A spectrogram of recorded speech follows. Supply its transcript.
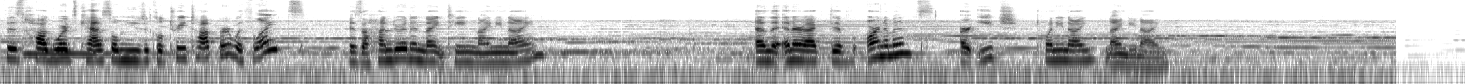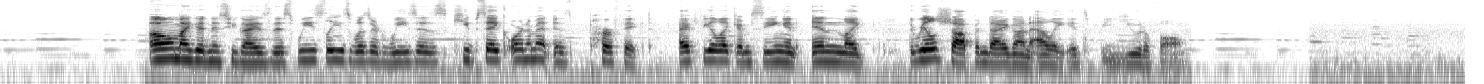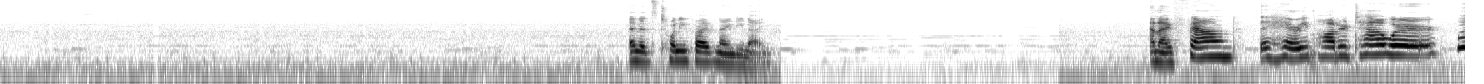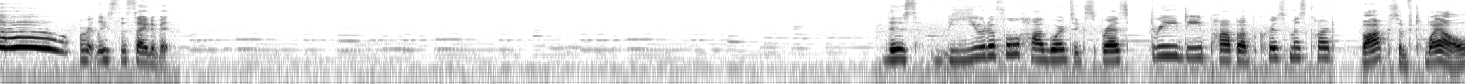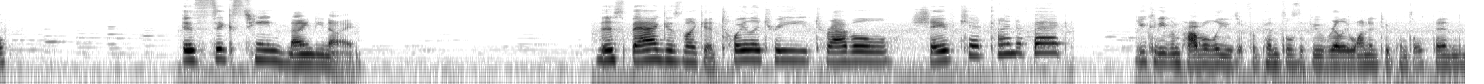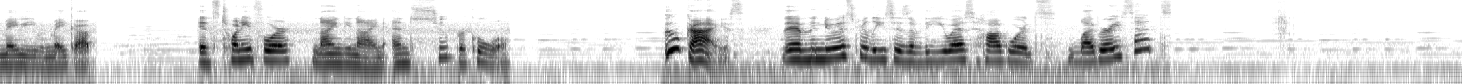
This Hogwarts Castle musical tree topper with lights is $119.99. And the interactive ornaments are each $29.99. Oh my goodness, you guys, this Weasley's Wizard Wheezes keepsake ornament is perfect. I feel like I'm seeing it in like the real shop in Diagon Alley. It's beautiful. And it's $25.99. And I found the Harry Potter Tower! Woohoo! Or at least the site of it. This beautiful Hogwarts Express 3D pop-up Christmas card box of 12 is $16.99. This bag is like a toiletry travel shave kit kind of bag. You could even probably use it for pencils if you really wanted to. Pencils, pens, maybe even makeup. It's $24.99 and super cool. Ooh, guys. They have the newest releases of the US Hogwarts library sets.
